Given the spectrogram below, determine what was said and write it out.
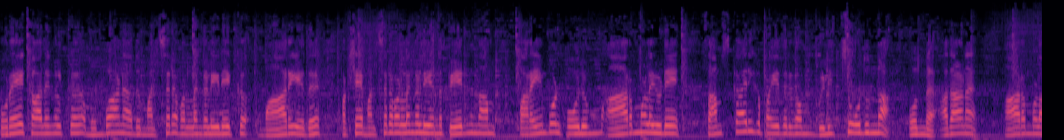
കുറേ കാലങ്ങൾക്ക് മുമ്പാണ് അത് മത്സര വള്ളംകളിയിലേക്ക് മാറിയത്. പക്ഷേ മത്സര വള്ളംകളി എന്ന പേരിന് നാം പറയുമ്പോൾ പോലും ആറന്മുളയുടെ സാംസ്കാരിക പൈതൃകം വിളിച്ചോതുന്ന ഒന്ന്. അതാണ് ആറന്മുള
